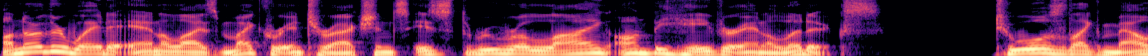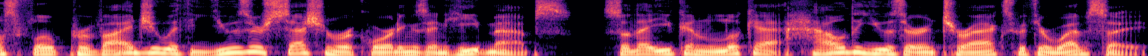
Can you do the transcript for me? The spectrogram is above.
Another way to analyze micro interactions is through relying on behavior analytics. Tools like Mouseflow provide you with user session recordings and heat maps so that you can look at how the user interacts with your website.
